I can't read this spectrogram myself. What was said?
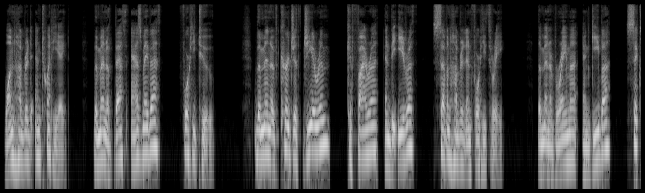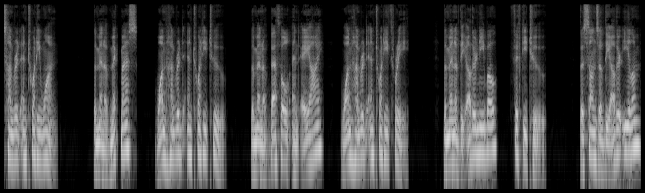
128. The men of Beth Azmaveth, 42. The men of Kirjath Jearim, Chephirah, and Beeroth, 743. The men of Ramah and Geba, 621. The men of Michmas, 122. The men of Bethel and Ai, 123. The men of the other Nebo, 52. The sons of the other Elam,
